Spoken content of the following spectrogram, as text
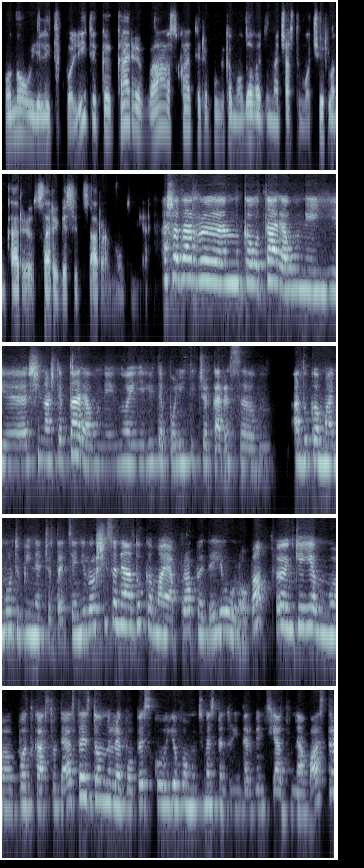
o nouă elită politică care va scoate Republica Moldova din această mocirlă în care s-a regăsit țara în ultimii ani. Așadar, în căutarea unei și în așteptarea unei noi elite politice care să aducă mai mult bine cetățenilor și să ne aducă mai aproape de Europa. Încheiem uh, podcastul de astăzi. Domnule Popescu, eu vă mulțumesc pentru intervenția dumneavoastră.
